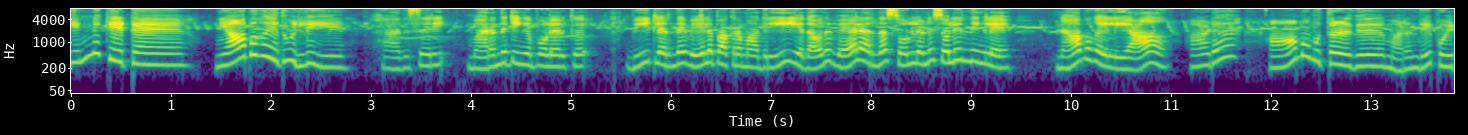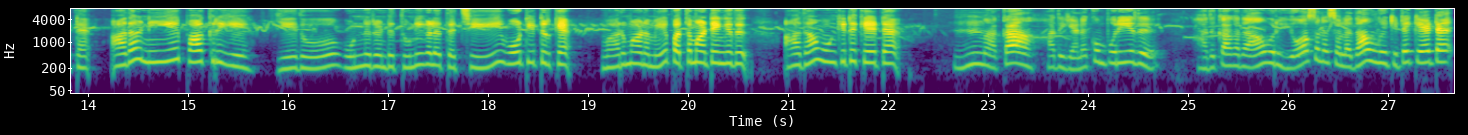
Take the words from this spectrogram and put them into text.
என்ன கேட்டேன்? ஞாபகம் எதுவும் இல்லையே. அது சரி மறந்துட்டீங்க போல இருக்கு. வீட்ல இருந்தே வேலை பார்க்குற மாதிரி ஏதாவது வேலை இருந்தால் சொல்லுன்னு சொல்லியிருந்தீங்களே ஞாபகம் இல்லையா? அட ஆமா முத்தழகு மறந்தே போயிட்டேன். அதான் நீயே பாக்குறியே ஏதோ ஒன்று ரெண்டு துணிகளை தச்சு ஓட்டிட்டு இருக்கேன் வருமானமே பத்த மாட்டேங்குது அதான் உன்கிட்ட கேட்டேன். ம் அக்கா அது எனக்கும் புரியுது. அதுக்காக தான் ஒரு யோசனை சொல்ல தான் உங்ககிட்ட கேட்டேன்.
